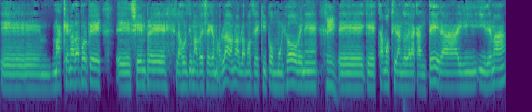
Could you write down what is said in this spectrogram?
Eh, más que nada porque eh, siempre las últimas veces que hemos hablado, ¿no? Hablamos de equipos muy jóvenes, Sí. eh, que estamos tirando de la cantera y, y demás,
